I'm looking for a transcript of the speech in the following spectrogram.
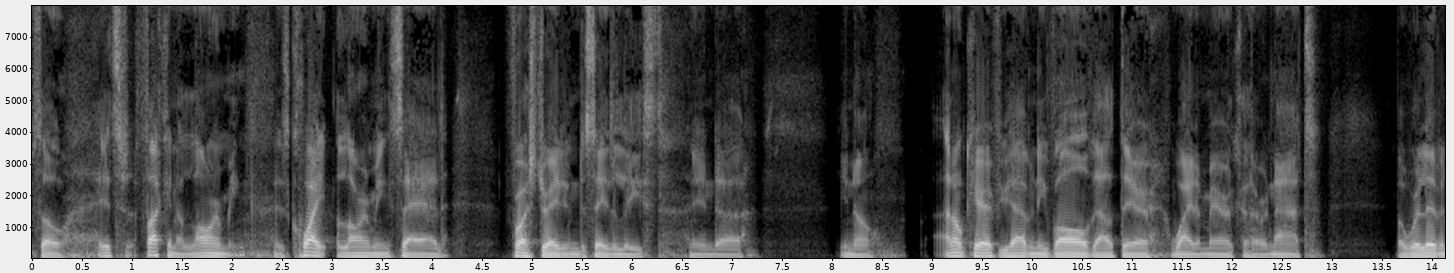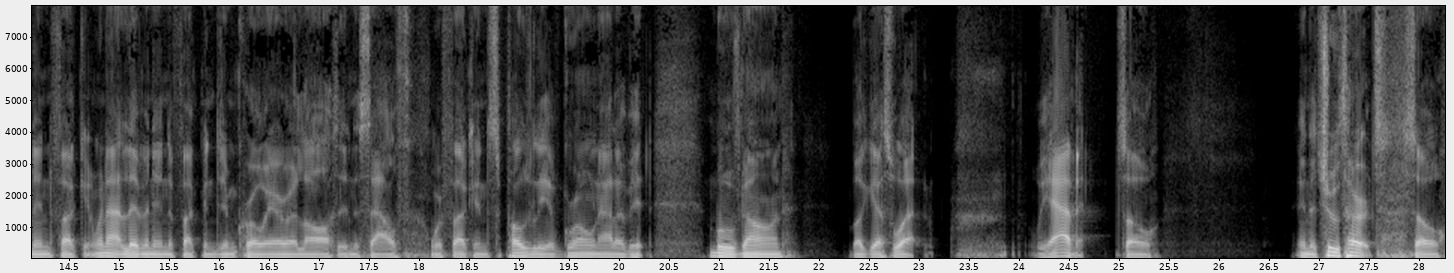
So it's fucking alarming. It's quite alarming, sad, frustrating to say the least. And, uh, you know, I don't care if you haven't evolved out there, white America or not, but we're living in fucking, we're not living in the fucking Jim Crow era laws in the South. We're fucking supposedly have grown out of it, moved on. But guess what? We haven't. So, and the truth hurts. So,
